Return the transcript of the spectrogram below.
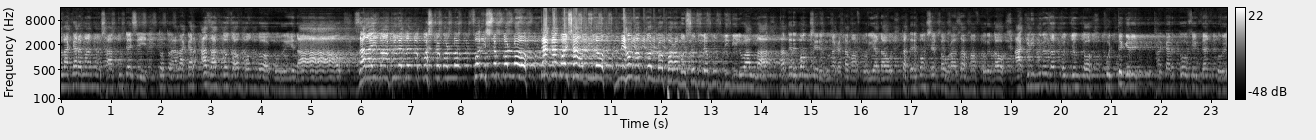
এলাকার মানুষ হাত উঠেছে তত এলাকার আজাব গজব বন্ধ করে দাও। যারা এই মাহফিলের জন্য কষ্ট করল, পরিশ্রম করল, টাকা পয়সা দিল, মেহনত করল, পরামর্শ দিল, বুদ্ধি দিল, আল্লাহ, তাদের বংশের গুণাগাতা মাফ করিয়া দাও, তাদের বংশের খবর আজাব মাফ করে দাও, আখিরি মুনাজাত পর্যন্ত প্রত্যেকের থাকার তৌফিক দান করে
